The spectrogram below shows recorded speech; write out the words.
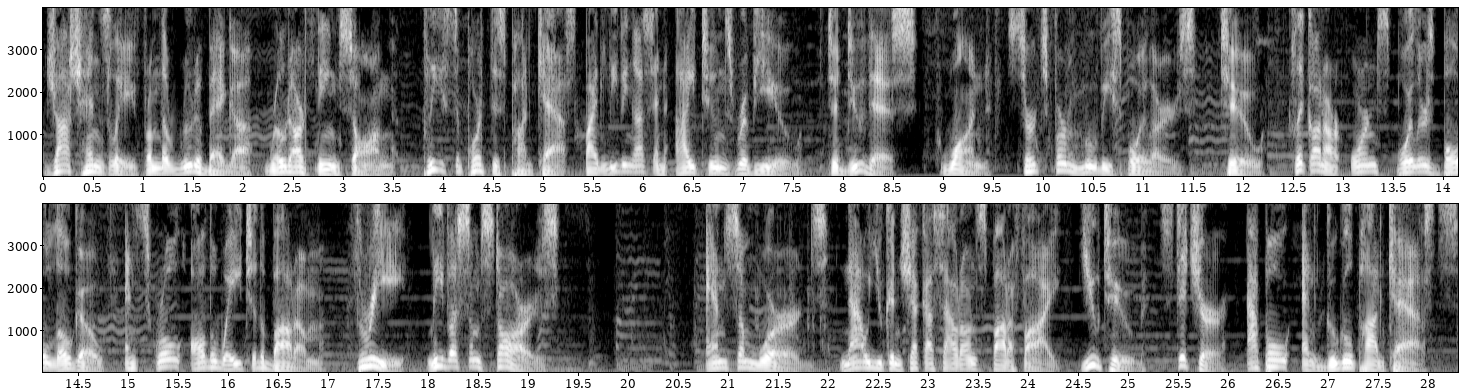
Josh Hensley from the Rutabaga wrote our theme song. Please support this podcast by leaving us an iTunes review. To do this, 1. Search for movie spoilers. 2. Click on our orange Spoilers Bowl logo and scroll all the way to the bottom. 3. Leave us some stars and some words. Now you can check us out on Spotify, YouTube, Stitcher, Apple, and Google Podcasts.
